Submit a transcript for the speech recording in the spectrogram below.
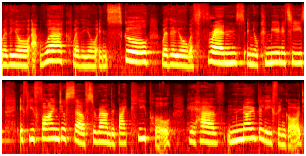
whether you're at work, whether you're in school, whether you're with friends, in your communities, if you find yourself surrounded by people who have no belief in God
